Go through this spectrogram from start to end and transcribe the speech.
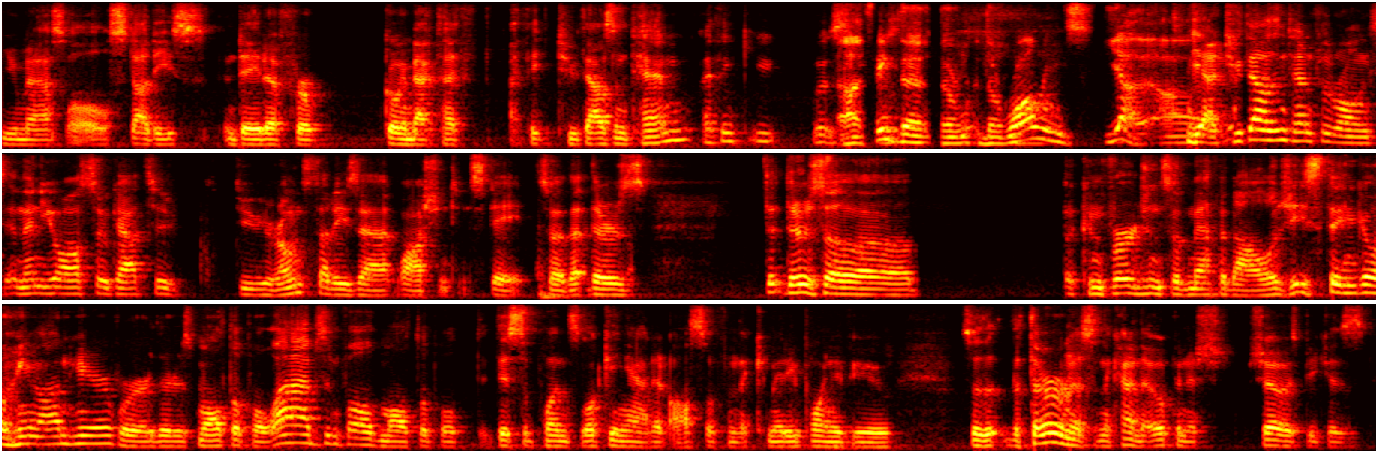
UMass Lowell studies and data for going back to I think 2010. I think you was. I think the the, the Rawlings, yeah, uh, yeah, 2010 for the Rawlings, and then you also got to do your own studies at Washington State. So that there's there's a a convergence of methodologies thing going on here where there's multiple labs involved, multiple disciplines looking at it also from the committee point of view. So the, the thoroughness and the kind of openness shows because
